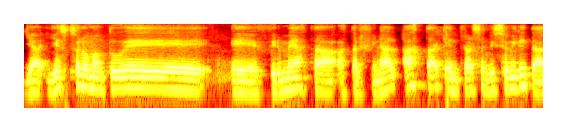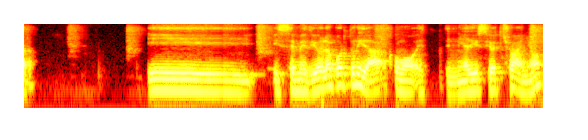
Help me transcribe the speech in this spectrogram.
Ya, y eso lo mantuve eh, firme hasta, hasta el final, hasta que entré al servicio militar. Y, y se me dio la oportunidad, como tenía 18 años,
